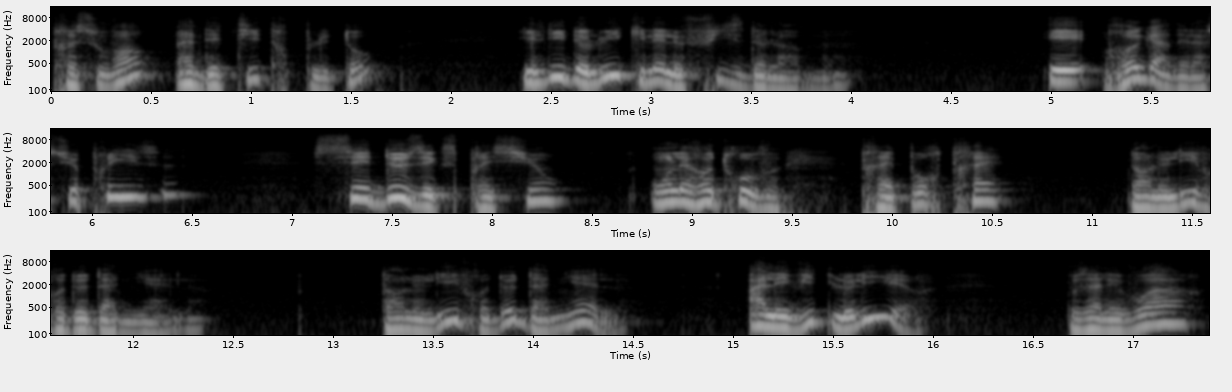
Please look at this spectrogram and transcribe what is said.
très souvent, un des titres plutôt. Il dit de lui qu'il est le Fils de l'homme. Et regardez la surprise, ces deux expressions, on les retrouve trait pour trait dans le livre de Daniel. Dans le livre de Daniel. Allez vite le lire. Vous allez voir,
